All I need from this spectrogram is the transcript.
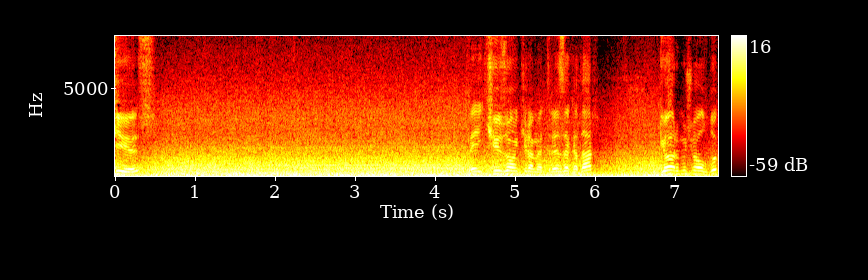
...200... ...ve 210 kilometre hıza kadar... ...görmüş olduk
